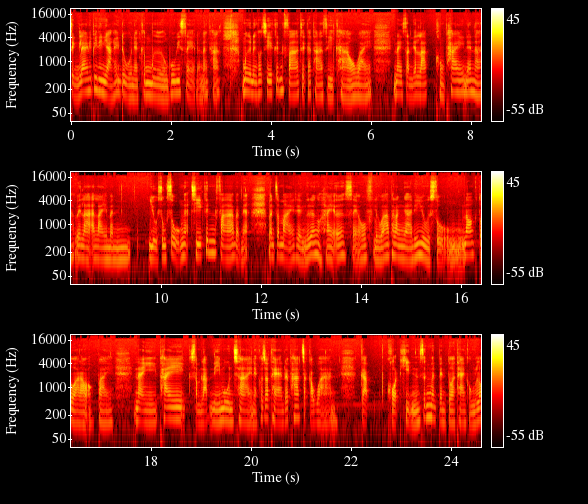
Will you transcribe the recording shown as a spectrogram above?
สิ่งแรกที่พี่ดินอยากให้ดูเนี่ยคือมือของผู้วิเศษนะคะ มือหนึ่งเขาชี้ขึ้นฟ้าถือกระถาสีขาวไว้ ในสัญลักษณ์ของไพ่เนี่ยนะเวลาอะไรมันอยู่สูงๆอะชี้ขึ้นฟ้าแบบเนี้ยมันจะหมายถึงเรื่องของ higher self หรือว่าพลังงานที่อยู่สูงนอกตัวเราออกไป ในไพ่สำหรับนี้มูลชายเนี่ยเขาจะแทนด้วยภาพจักรวาล กับ โขดหิน ซึ่งมันเป็นตัวแทนของโล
